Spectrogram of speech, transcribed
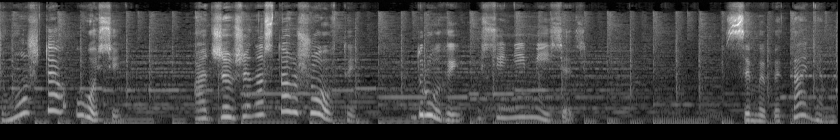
Чому ж те осінь? Адже вже настав жовтий, другий осінній місяць. З цими питаннями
